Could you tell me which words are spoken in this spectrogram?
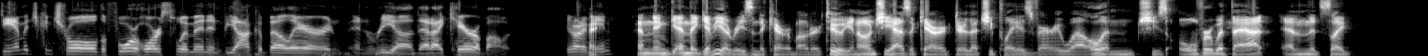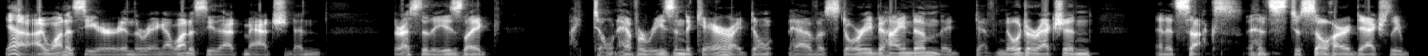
Damage Control, the Four Horsewomen, and Bianca Belair and and Rhea that I care about. You know what I Right. mean? And and they give you a reason to care about her too, you know. And she has a character that she plays very well, and she's over with that. And it's like, yeah, I want to see her in the ring. I want to see that match. And the rest of these, like, I don't have a reason to care. I don't have a story behind them. They have no direction, and it sucks. And it's just so hard to actually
